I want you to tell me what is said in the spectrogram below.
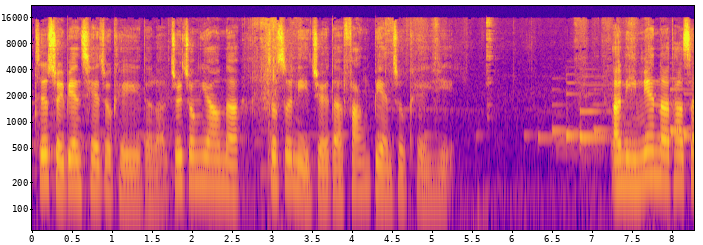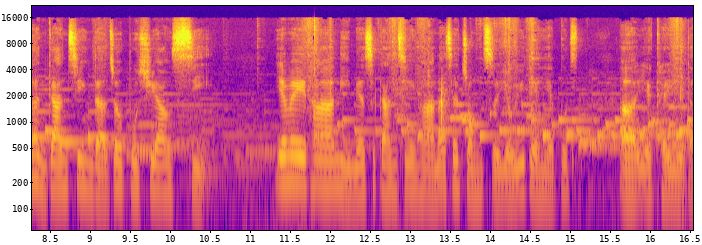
这随便切就可以的了。最重要呢，就是你觉得方便就可以。啊，里面呢它是很干净的，就不需要洗，因为它里面是干净哈。那些种子有一点也不，呃，也可以的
